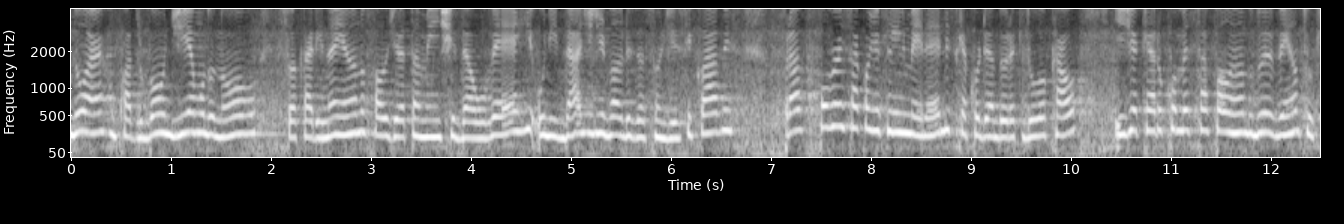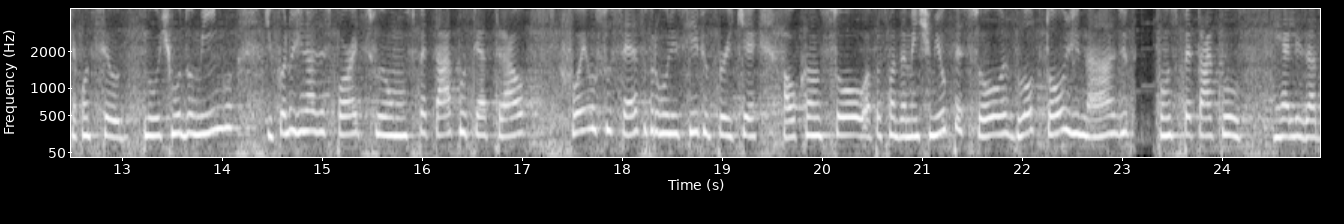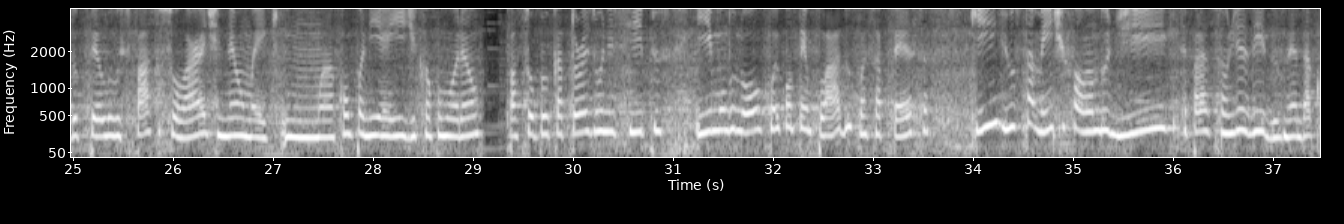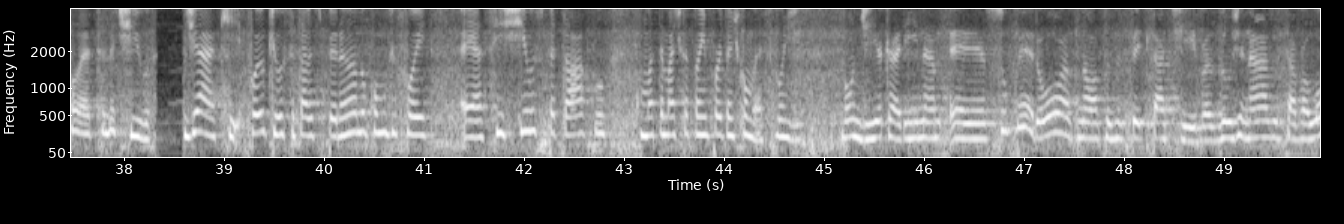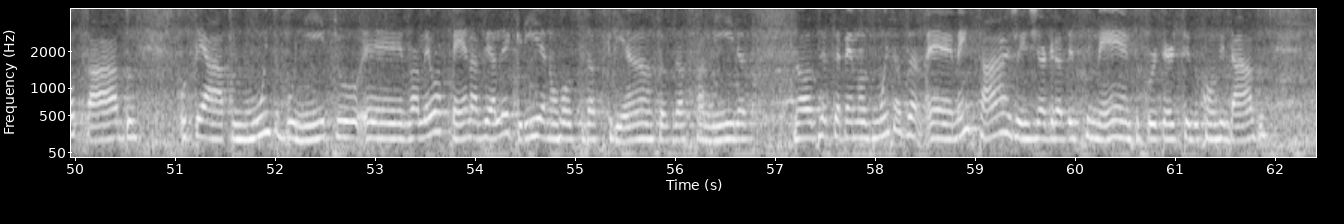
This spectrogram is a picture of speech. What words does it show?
No ar, o quadro Bom Dia Mundo Novo, sou a Karina Iano, falo diretamente da UVR, Unidade de Valorização de Recicláveis, para conversar com a Jacqueline Meirelles, que é a coordenadora aqui do local, e já quero começar falando do evento que aconteceu no último domingo, que foi no Ginásio Esportes, foi um espetáculo teatral, foi um sucesso para o município porque alcançou aproximadamente mil pessoas, lotou o ginásio, foi um espetáculo realizado pelo Espaço Solarte, né, uma, uma companhia aí de Campo Mourão, passou por 14 municípios e Mundo Novo foi contemplado com essa peça que justamente falando de separação de resíduos, né, da coleta seletiva. Jack, foi o que você estava esperando? Como que foi é, assistir um espetáculo com uma temática tão importante como essa? Bom dia. Bom dia, Karina. É, superou as nossas expectativas. O ginásio estava lotado, o teatro muito bonito. É, valeu a pena ver a alegria no rosto das crianças, das famílias. Nós recebemos muitas é, mensagens de agradecimento por ter sido convidado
